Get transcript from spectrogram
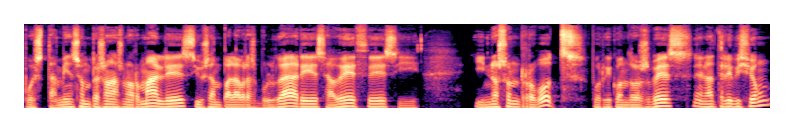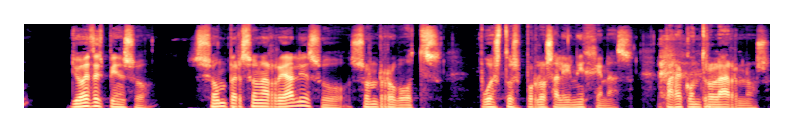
pues también son personas normales y usan palabras vulgares a veces y, y no son robots, porque cuando los ves en la televisión, yo a veces pienso, ¿son personas reales o son robots? puestos por los alienígenas para controlarnos.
